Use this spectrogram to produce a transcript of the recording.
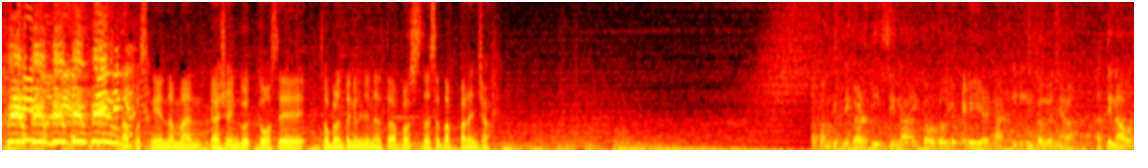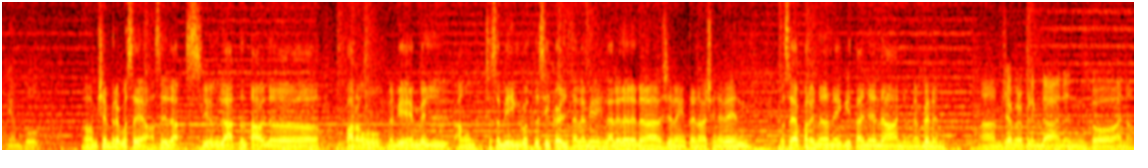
Pew, pew, pew, pew, pew. Tapos ngayon naman, kaya siya yung goat ko kasi sobrang tagal niya na tapos nasa top pa rin siya. Nabanggit ni Cartesi na ikaw daw yung player na iniidolo niya at tinawag niyang goat. Um, Siyempre masaya kasi la, yung lahat ng tao na parang nag-ML, ang sasabihin ko na si Carl talaga eh. Lalo na na siya ng international and masaya pa rin na nakikita niya na ano, na ganun. Um, Siyempre pinagdaanan ko, ano,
